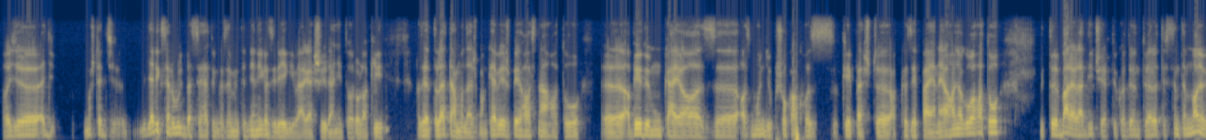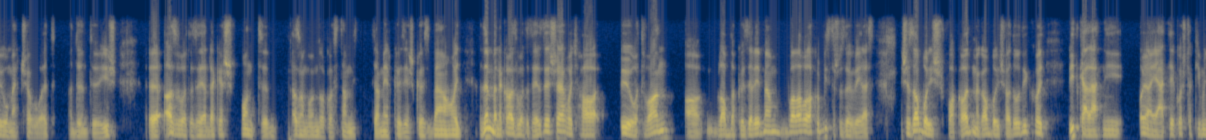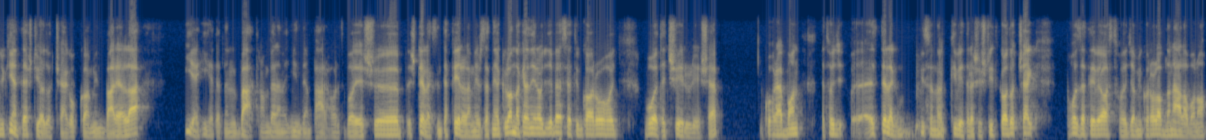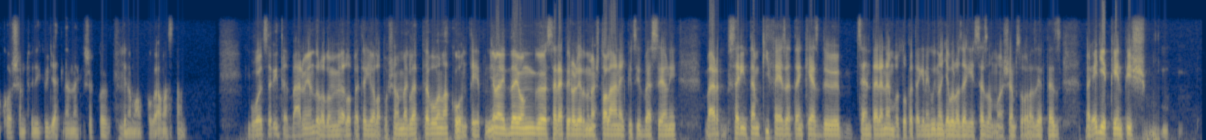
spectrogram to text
hogy egy, most egy, egy Eriksenről úgy beszélhetünk azért, mint egy ilyen igazi régi vágású irányítóról, aki azért a letámadásban kevésbé használható, a védő munkája az, az mondjuk sokakhoz képest a középpályán elhanyagolható. Itt Barella dicsértük a döntő előtt, és szerintem nagyon jó meccse volt a döntő is. Az volt az érdekes, pont azon gondolkoztam itt a mérkőzés közben, hogy az embernek az volt az érzése, hogy ha ő ott van a labda közelében valahol, akkor biztos az övé lesz. És ez abból is fakad, meg abból is adódik, hogy ritkán látni olyan játékost, aki mondjuk ilyen testi adottságokkal, mint Barella, ilyen hihetetlenül bátran belemegy minden párharcba, és, és tényleg szinte félelemérzet nélkül. Annak ellenére, hogy ugye beszéltünk arról, hogy volt egy sérülése korábban, tehát hogy ez tényleg viszonylag kivételes és ritka adottság, hozzátéve azt, hogy amikor a labda nála van, akkor sem tűnik ügyetlennek, és akkor finoman fogalmaztam. Volt szerinted bármilyen dolog, amivel Lopetegi alaposan meglepte volna a kontét? Nyilván itt De Jong szerepéről érdemes talán egy picit beszélni, bár szerintem kifejezetten kezdő centere nem volt Lopeteginek úgy nagyjából az egész szezonban sem, szóval azért ez, meg egyébként is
